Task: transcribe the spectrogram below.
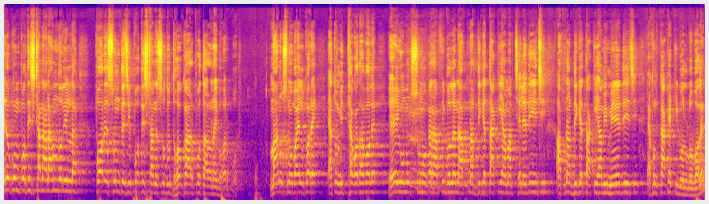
এরকম প্রতিষ্ঠান আলহামদুলিল্লাহ। পরে শুনতেছি প্রতিষ্ঠানে শুধু ধোকার প্রতারণায় ভরপুর। মানুষ মোবাইল করে, এত মিথ্যা কথা বলে, এই উমুক সুমুকার, আপনি বললেন আপনার দিকে তাকিয়ে আমার ছেলে দিয়েছি, আপনার দিকে তাকিয়ে আমি মেয়ে দিয়েছি, এখন কাকে কি বলব বলেন?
